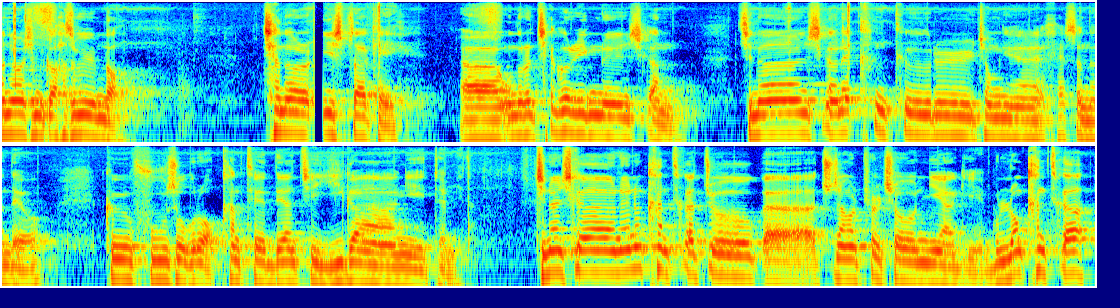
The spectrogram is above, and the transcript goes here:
안녕하십니까 하수구입니다. 채널 24K. 아, 오늘은 책을 읽는 시간. 지난 시간에 칸트를 정리했었는데요. 그 후속으로 칸트에 대한 제 2강이 됩니다. 지난 시간에는 칸트가 쭉 아, 주장을 펼쳐온 이야기. 물론 칸트가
